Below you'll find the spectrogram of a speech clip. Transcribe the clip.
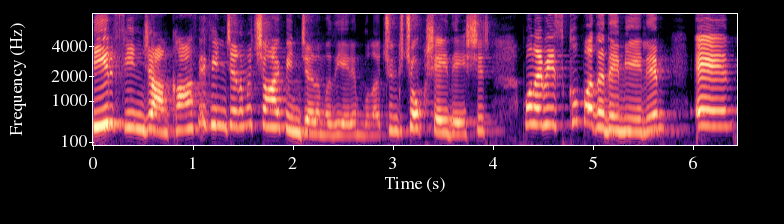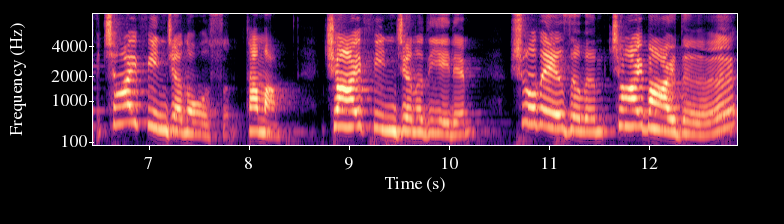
bir fincan kahve fincanı mı çay fincanı mı diyelim buna. Çünkü çok şey değişir. Buna biz kupada demeyelim. E, çay fincanı olsun. Tamam. Çay fincanı diyelim. Şuna da yazalım. Çay bardağı.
